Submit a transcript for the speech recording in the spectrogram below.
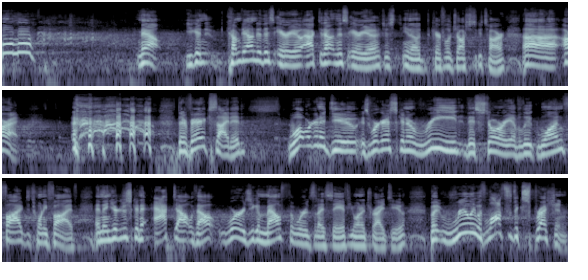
oh, no. Now, you can come down to this area, act it out in this area. Just, you know, careful of Josh's guitar. Uh, all right. They're very excited. What we're going to do is we're just going to read this story of Luke 1 5 to 25. And then you're just going to act out without words. You can mouth the words that I say if you want to try to, but really with lots of expression.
